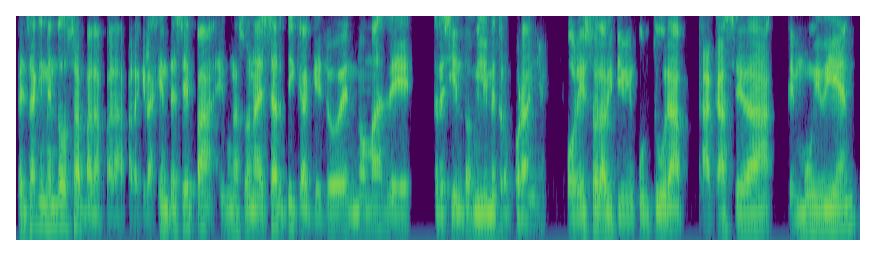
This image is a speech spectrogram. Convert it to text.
Pensá que Mendoza, para, para, para que la gente sepa, es una zona desértica que llueve no más de 300 milímetros por año. Por eso la vitivinicultura acá se da muy bien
